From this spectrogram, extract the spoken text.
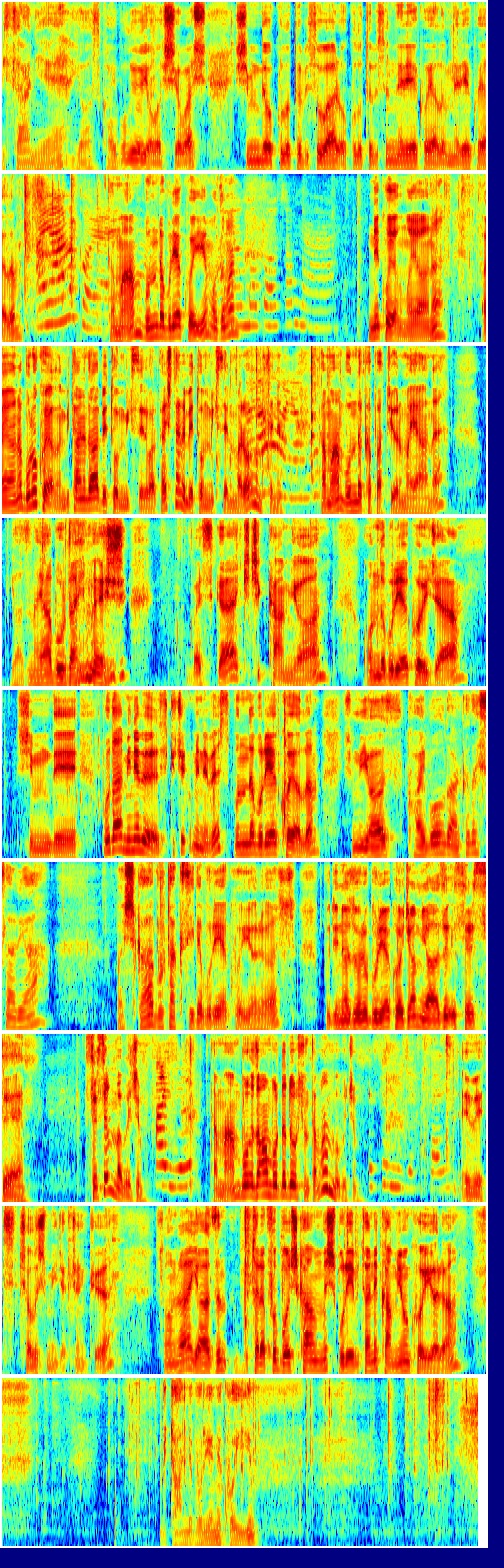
Bir saniye. Yaz kayboluyor yavaş yavaş. Şimdi okul otobüsü var. Okul otobüsünü nereye koyalım? Nereye koyalım? Ayağını koy. Tamam. Bunu da buraya koyayım. O zaman ne koyalım ayağına? Ayağına bunu koyalım. Bir tane daha beton mikseri var. Kaç tane beton mikserin var oğlum senin? Tamam bunu da kapatıyorum ayağını. Yazın ayağı buradaymış. Başka küçük kamyon. Onu da buraya koyacağım. Şimdi bu da minibüs. Küçük minibüs. Bunu da buraya koyalım. Şimdi Yağız kayboldu arkadaşlar ya. Başka bu taksiyi de buraya koyuyoruz. Bu dinozoru buraya koyacağım Yağız'ı ısırsın. Isırsın mı babacığım? Hayır. Tamam. Bu o zaman burada dursun tamam mı babacığım? Isınmayacaksın. Evet çalışmayacak çünkü. Sonra Yağız'ın bu tarafı boş kalmış. Buraya bir tane kamyon koyuyorum. Bir tane de buraya ne koyayım?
